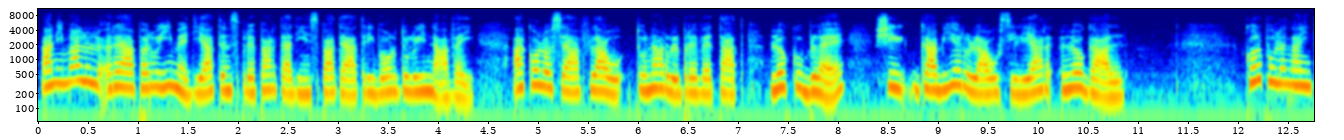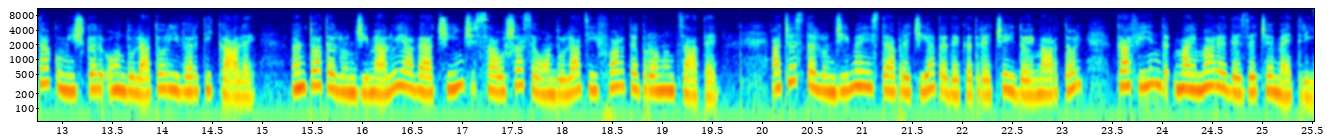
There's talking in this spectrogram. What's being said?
Animalul reapăru imediat înspre partea din spate a tribordului navei. Acolo se aflau tunarul brevetat Le Cublé și gabierul auxiliar Logal. Corpul înainta cu mișcări ondulatorii verticale. În toată lungimea lui avea cinci sau șase ondulații foarte pronunțate. Această lungime este apreciată de către cei doi martori ca fiind mai mare de 10 metri.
